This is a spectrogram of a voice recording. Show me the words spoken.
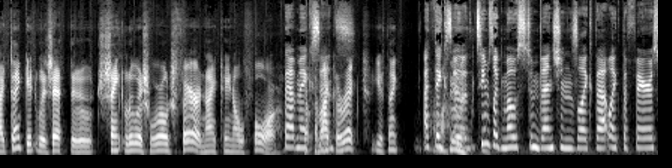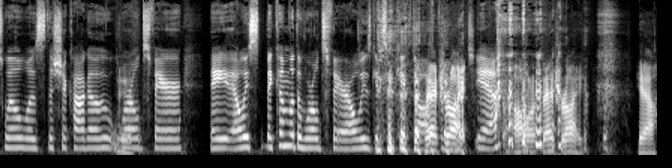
I think it was at the St. Louis World's Fair in 1904. That makes sense. Am I correct? You think? I think so. Uh-huh. It seems like most inventions like that, like the Ferris wheel was the Chicago World's Fair. They always they come with the World's Fair. Always gets them kicked off. That's right. much. Yeah. Oh, that's right. Yeah.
